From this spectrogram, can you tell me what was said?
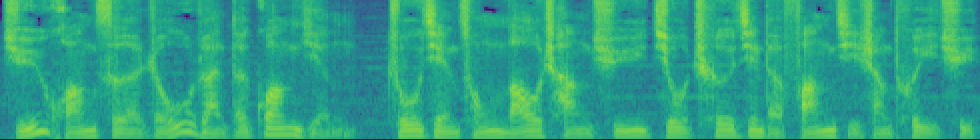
橘黄色柔软的光影逐渐从老厂区旧车间的房脊上褪去，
